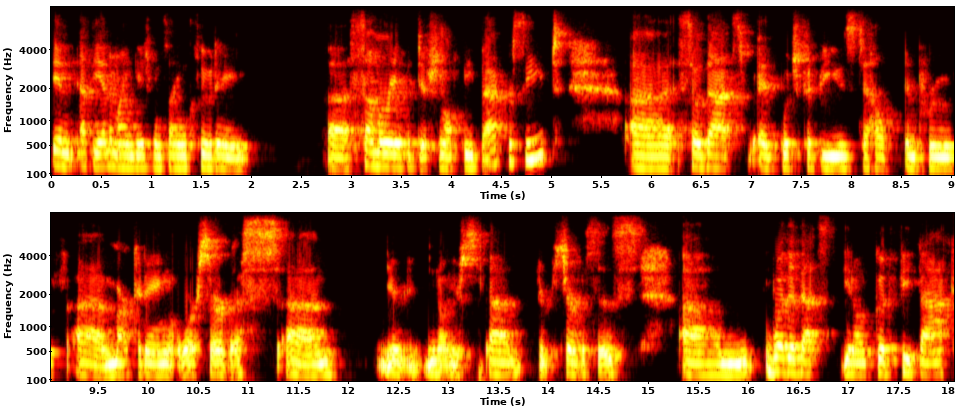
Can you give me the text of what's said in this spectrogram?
in at the end of my engagements. I include a, a summary of additional feedback received. Uh, so that's which could be used to help improve uh, marketing or service. Um, your, you know, your uh, your services, um, whether that's you know good feedback,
